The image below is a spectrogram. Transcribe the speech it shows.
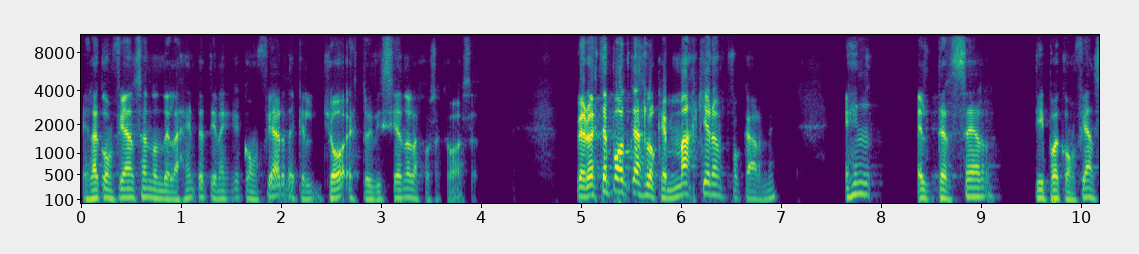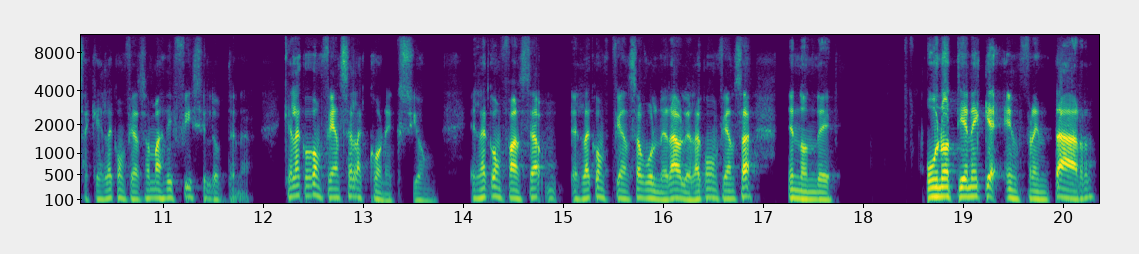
Es la confianza en donde la gente tiene que confiar de que yo estoy diciendo las cosas que voy a hacer. Pero este podcast lo que más quiero enfocarme es en el tercer tipo de confianza, que es la confianza más difícil de obtener, que es la confianza en la conexión, es la confianza, es la confianza vulnerable, es la confianza en donde uno tiene que enfrentar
